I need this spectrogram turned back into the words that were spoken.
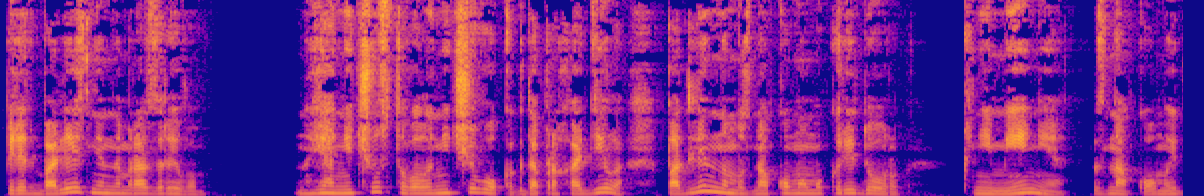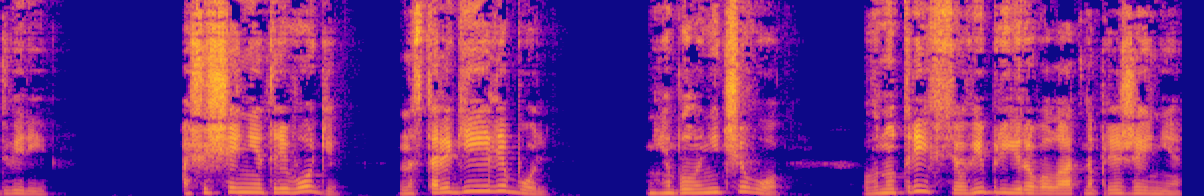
перед болезненным разрывом. Но я не чувствовала ничего, когда проходила по длинному знакомому коридору к не менее знакомой двери. Ощущение тревоги, ностальгии или боль? Не было ничего. Внутри все вибрировало от напряжения,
